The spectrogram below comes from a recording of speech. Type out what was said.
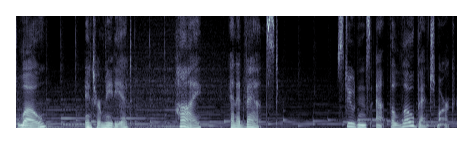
low, intermediate, high, and advanced. Students at the low benchmark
